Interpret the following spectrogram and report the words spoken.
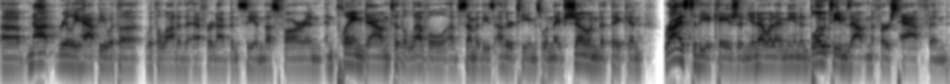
Uh, not really happy with a with a lot of the effort I've been seeing thus far, and and playing down to the level of some of these other teams when they've shown that they can rise to the occasion. You know what I mean, and blow teams out in the first half and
